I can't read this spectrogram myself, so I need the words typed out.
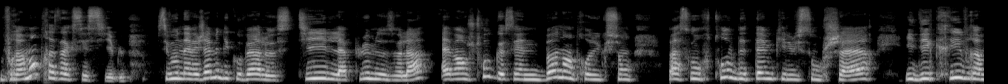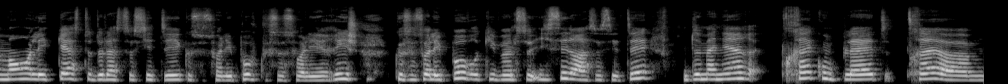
vraiment très accessible. Si vous n'avez jamais découvert le style, la plume de Zola, eh ben je trouve que c'est une bonne introduction parce qu'on retrouve des thèmes qui lui sont chers. Il décrit vraiment les castes de la société, que ce soit les pauvres, que ce soit les riches, que ce soit les pauvres qui veulent se hisser dans la société, de manière très complète, très euh,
